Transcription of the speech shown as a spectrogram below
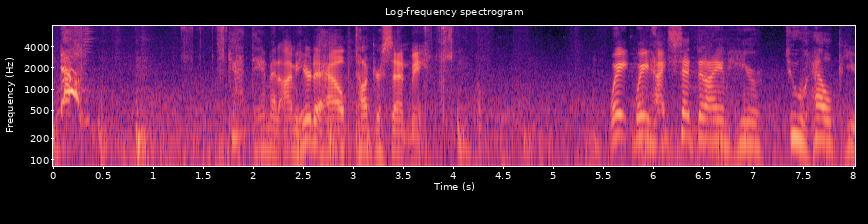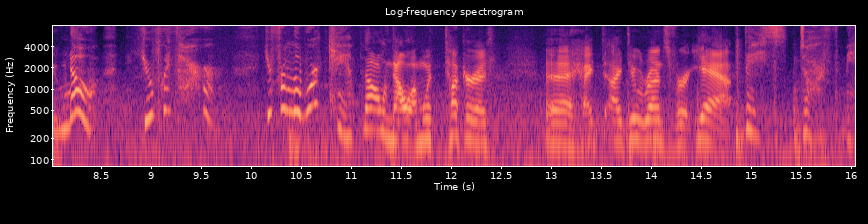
No! God damn it, I'm here to help. Tucker sent me. Wait, wait, I said that I am here to help you. No! You're with her! You're from the work camp! No, no, I'm with Tucker. and, Uh, I, I do runs for, yeah. They starved me.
